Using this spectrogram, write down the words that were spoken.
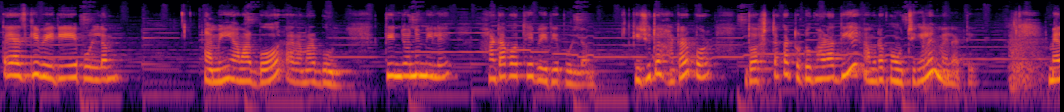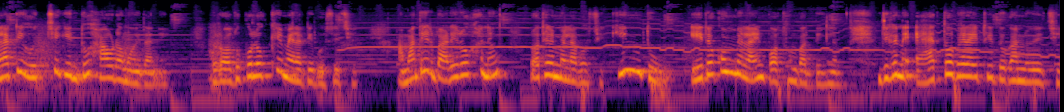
তাই আজকে বেরিয়ে পড়লাম। আমি, আমার বর আর আমার বোন তিনজনে মিলে হাঁটা পথে বেরিয়ে পড়লাম। কিছুটা হাঁটার পর দশ টাকা টোটো ভাড়া দিয়ে আমরা পৌঁছে গেলাম মেলাতে। মেলাটি হচ্ছে কিন্তু হাওড়া ময়দানে। রথ উপলক্ষে মেলাটি বসেছে। আমাদের বাড়ির ওখানেও রথের মেলা বসে। কিন্তু এরকম মেলা আমি প্রথমবার দেখলাম, যেখানে এত ভ্যারাইটির দোকান রয়েছে।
